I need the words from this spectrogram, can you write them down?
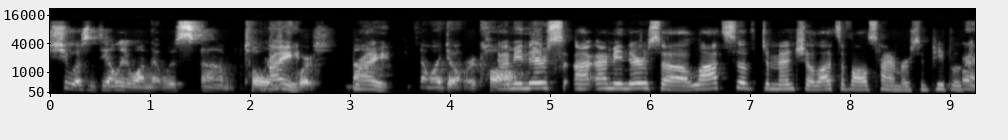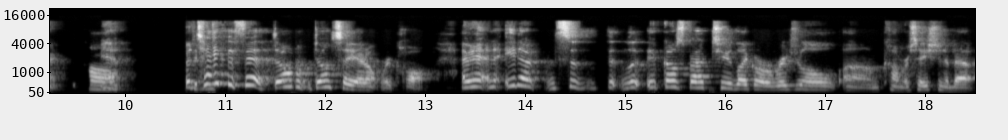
she wasn't the only one that was um, told. Right. Of course, not. right. No, I don't recall. I mean, there's, uh, I mean, there's uh, lots of dementia, lots of Alzheimer's, and people who right. recall. Yeah. But take the fifth. Don't don't say I don't recall. I mean, and you know, so the, it goes back to like our original um, conversation about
